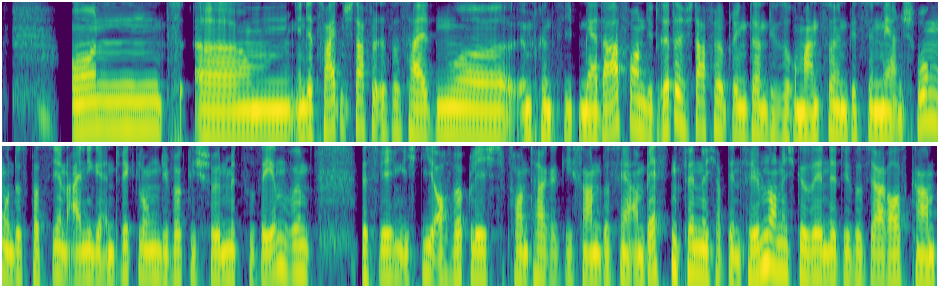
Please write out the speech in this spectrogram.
Und ähm, in der zweiten Staffel ist es halt nur im Prinzip mehr davon. Die dritte Staffel bringt dann diese Romanze ein bisschen mehr in Schwung und es passieren einige Entwicklungen, die wirklich schön mitzusehen sind, weswegen ich die auch wirklich von Takagi-san bisher am besten finde. Ich habe den Film noch nicht gesehen, der dieses Jahr rauskam,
